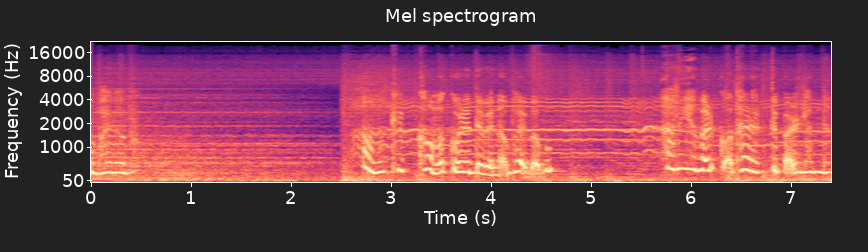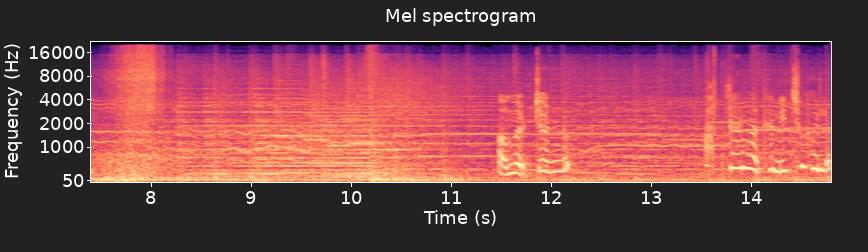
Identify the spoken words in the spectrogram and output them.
অভয় বাবু আমাকে ক্ষমা করে দেবেন অভয় বাবু আমি আমার কথা রাখতে পারলাম না। আমার জন্য আপনার মাথা নিচু হলো।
